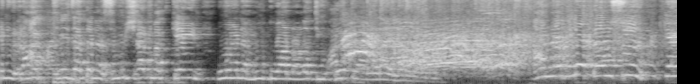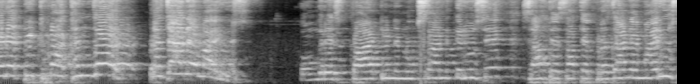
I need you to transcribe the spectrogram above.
એની રાખ થઈ જાય તેને શમશાનમાં કહી હું એને મૂકવાનો નથી બેટા લડાઈ લડવાનો આ એટલે કહું છું કે એને પીઠમાં ખંજર પ્રજાને માર્યું કોંગ્રેસ પાર્ટીને નુકસાન કર્યું છે, સાથે સાથે પ્રજાને માર્યું.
